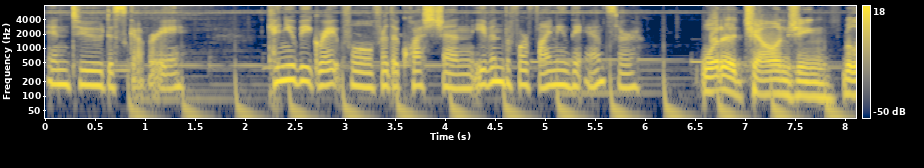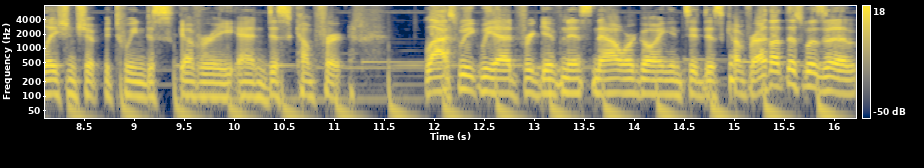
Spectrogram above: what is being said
into discovery? Can you be grateful for the question even before finding the answer? What a challenging relationship between discovery and discomfort. Last week we had forgiveness. Now we're going into discomfort. I thought this was a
